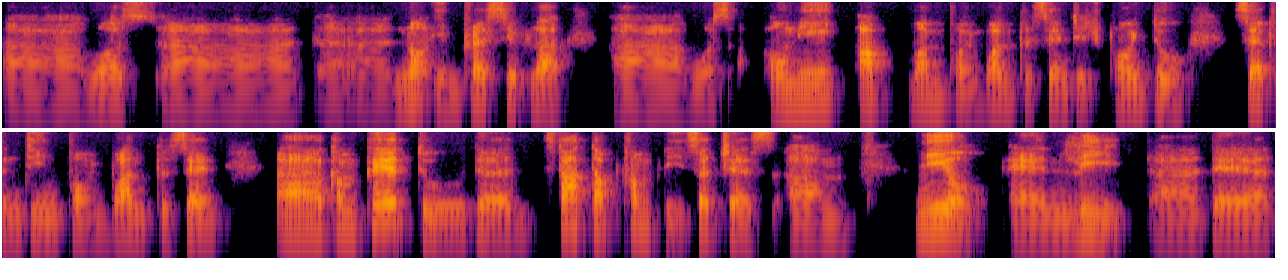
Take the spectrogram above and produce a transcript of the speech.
uh, was uh, uh, not impressive, uh, was only up 1.1 percentage point to 17.1%. Uh, compared to the startup companies such as um, NIO and Li, uh, their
